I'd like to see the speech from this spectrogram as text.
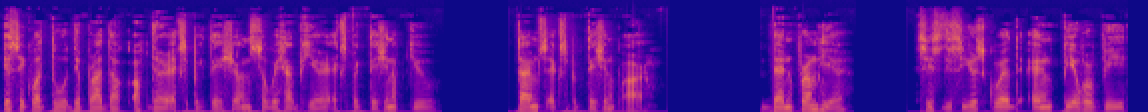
is equal to the product of their expectations. So we have here expectation of Q times expectation of R. Then from here, since this U squared and P over V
